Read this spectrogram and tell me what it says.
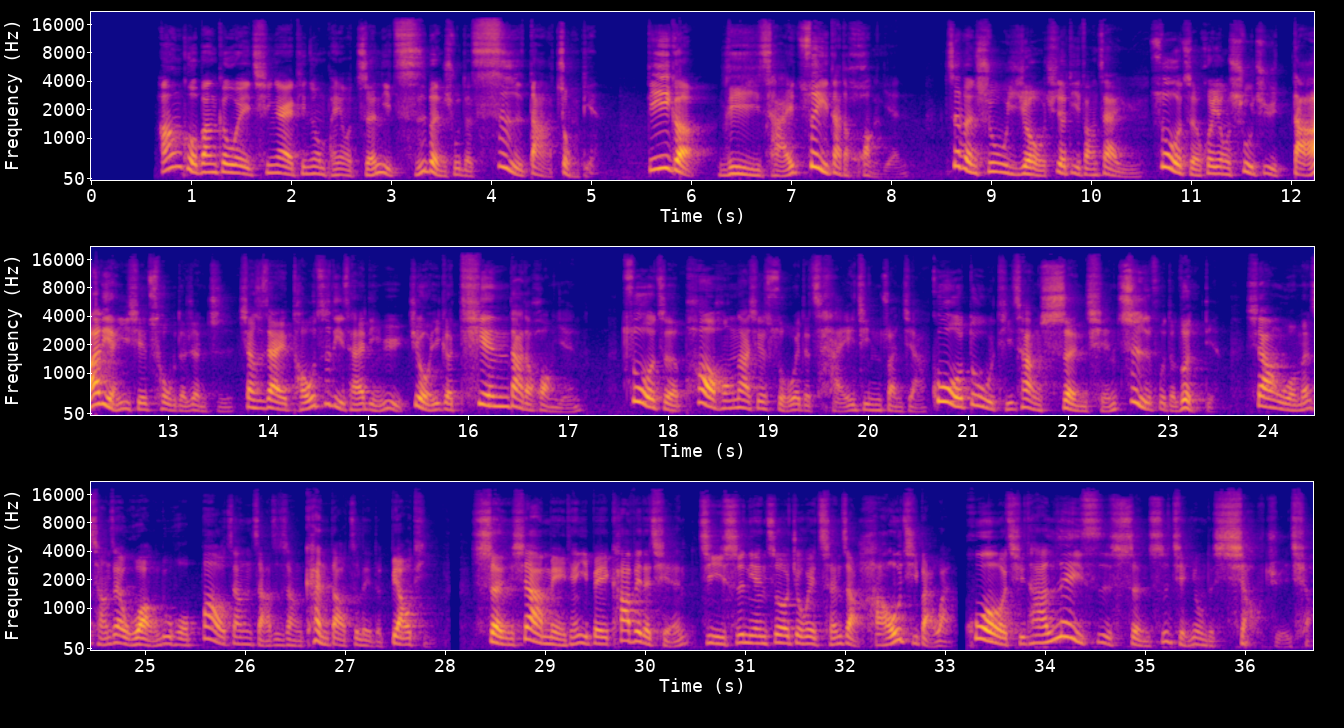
Uncle 帮各位亲爱的听众朋友整理此本书的四大重点。第一个，理财最大的谎言。这本书有趣的地方在于，作者会用数据打脸一些错误的认知，像是在投资理财领域就有一个天大的谎言。作者炮轰那些所谓的财经专家，过度提倡省钱致富的论点，像我们常在网络或报章杂志上看到这类的标题。省下每天一杯咖啡的钱，几十年之后就会成长好几百万，或其他类似省吃俭用的小诀窍。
